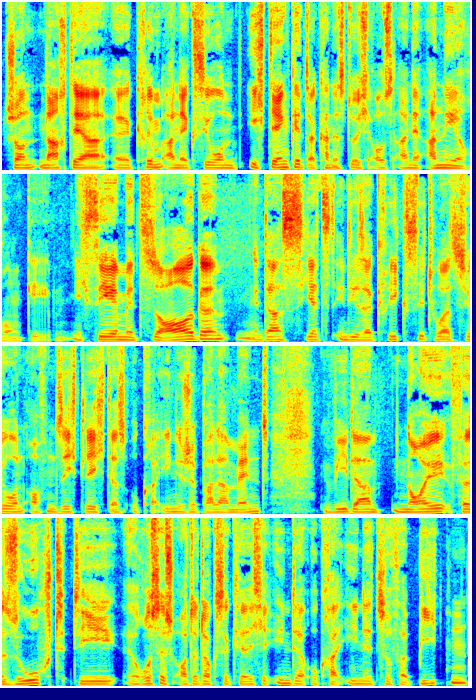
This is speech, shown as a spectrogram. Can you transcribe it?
schon nach der äh, Krim-Annexion. Ich denke, da kann es durchaus eine Annäherung geben. Ich sehe mit Sorge, dass jetzt in dieser Kriegssituation offensichtlich das ukrainische Parlament wieder neu versucht, die russisch-orthodoxe Kirche in der Ukraine zu verbieten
